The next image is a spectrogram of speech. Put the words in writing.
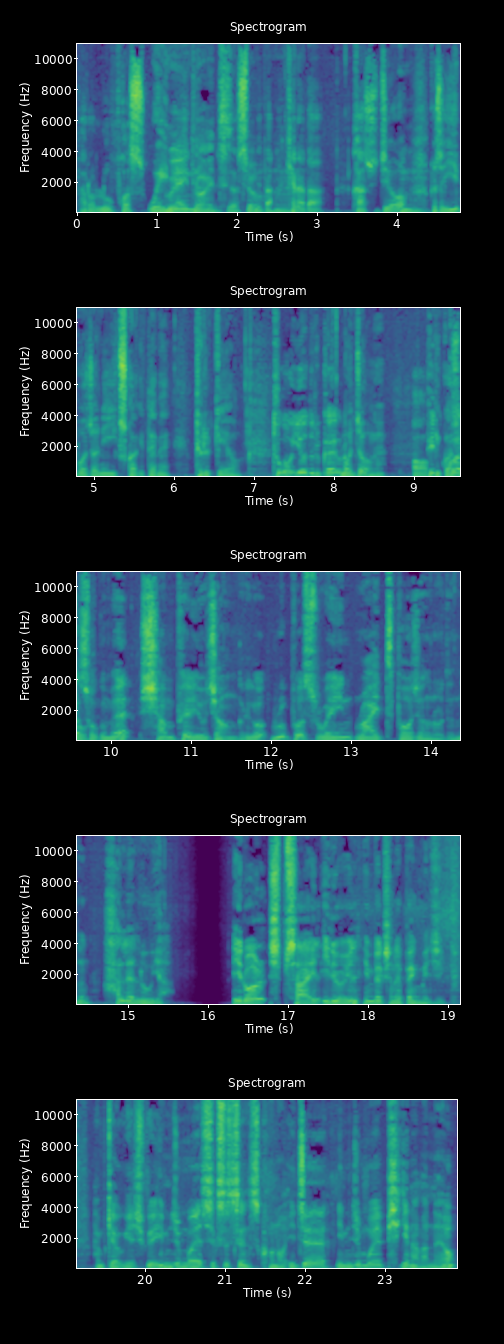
바로 루퍼스 웨인라이트였습니다. 음. 캐나다 가수죠. 음. 그래서 이 버전이 익숙하기 때문에 들을게요. 두 곡 이어 들을까요? 그럼? 먼저, 어, 빛과, 빛과 소금 의 샴푸의 요정 그리고 루퍼스 웨인라이트 버전으로 듣는 할렐루야. 1월 14일 일요일 임백천의 백뮤직 함께하고 계시고요. 임진모의 식스센스 코너 이제 임진모의 pick이 남았네요.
